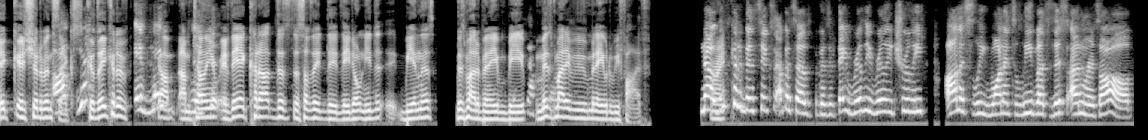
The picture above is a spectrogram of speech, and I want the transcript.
it, it should have been Uh, six yeah. because they could have. I'm, I'm telling you, if they had cut out this, the stuff they, they they don't need to be in this, this might have been even be this might have even been able to be five. No, Right. this could have been six episodes because if they really, really, truly, honestly wanted to leave us this unresolved,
